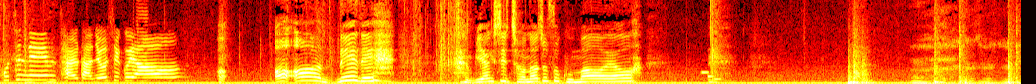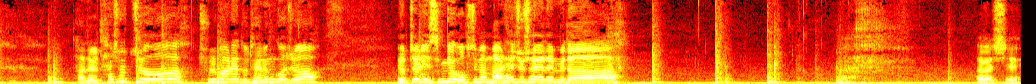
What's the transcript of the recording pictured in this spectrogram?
코치님 잘 다녀오시고요. 어, 어, 네, 네. 미양 씨 전화 줘서 고마워요. 다들 타셨죠? 출발해도 되는 거죠? 옆자리 승객 없으면 말해 주셔야 됩니다. 아, 아가씨,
